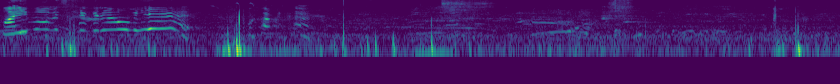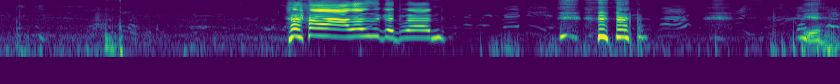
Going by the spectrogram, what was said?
Why are you? that was a good one. yeah.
